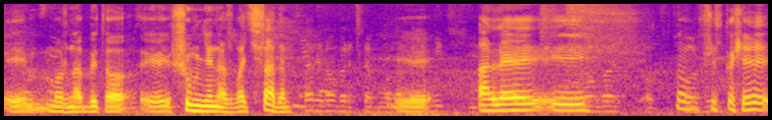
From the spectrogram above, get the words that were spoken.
y, można by to y, szumnie nazwać sadem. Y, Ale y, no, wszystko się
